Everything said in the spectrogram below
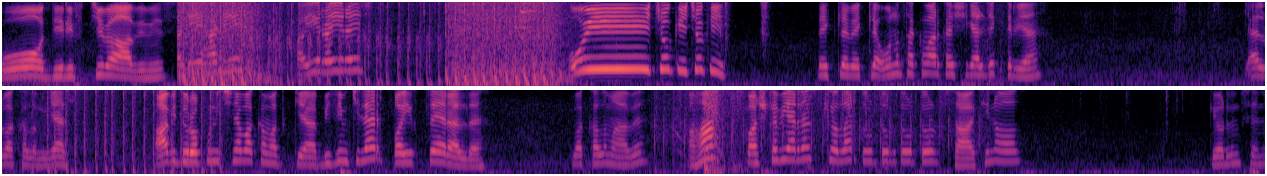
Oo driftçi be abimiz. Hadi hadi. Hayır hayır hayır. Oy çok iyi çok iyi. Bekle bekle. Onun takım arkadaşı gelecektir ya. Gel bakalım gel. Abi drop'un içine bakamadık ya. Bizimkiler bayılttı herhalde. Bakalım abi. Aha başka bir yerden sıkıyorlar. Dur dur dur dur. Sakin ol. Gördüm seni.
